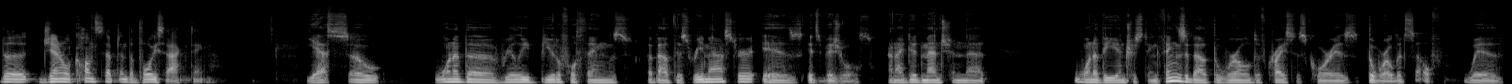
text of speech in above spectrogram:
the general concept and the voice acting. Yes. So, one of the really beautiful things about this remaster is its visuals. And I did mention that one of the interesting things about the world of Crisis Core is the world itself, with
